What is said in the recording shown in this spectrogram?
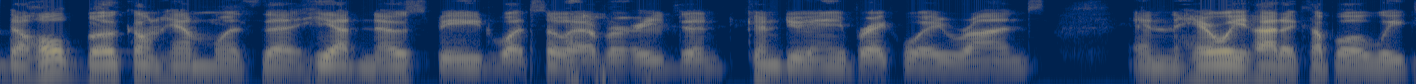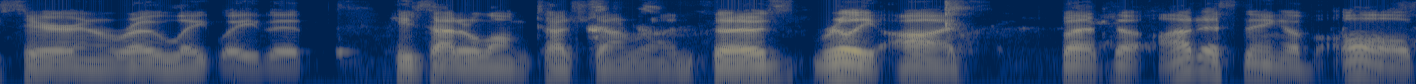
the whole book on him was that he had no speed whatsoever. He didn't couldn't do any breakaway runs, and here we've had a couple of weeks here in a row lately that he's had a long touchdown run. So it's really odd. But the oddest thing of all,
